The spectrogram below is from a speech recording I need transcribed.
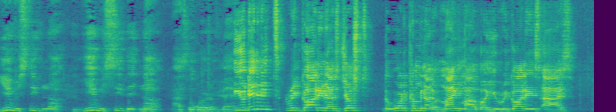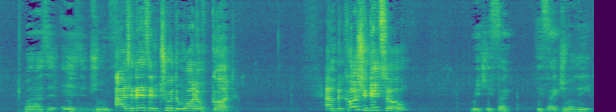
ye received not ye received it not as the word of man, you didn't regard it as just the word coming out of my mouth, but you regard it as but as it is in truth. as it is in truth the word of God. And because you did so, which effect, effectually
